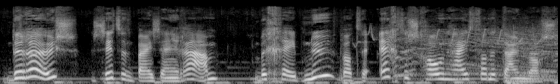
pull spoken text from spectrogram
De reus, zittend bij zijn raam, begreep nu wat de echte schoonheid van de tuin was.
